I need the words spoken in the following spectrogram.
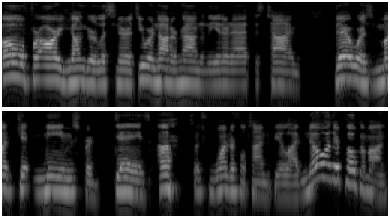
Oh, for our younger listeners, you were not around on the internet at this time. There was Mudkip memes for days. Ugh, such a wonderful time to be alive. No other Pokemon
